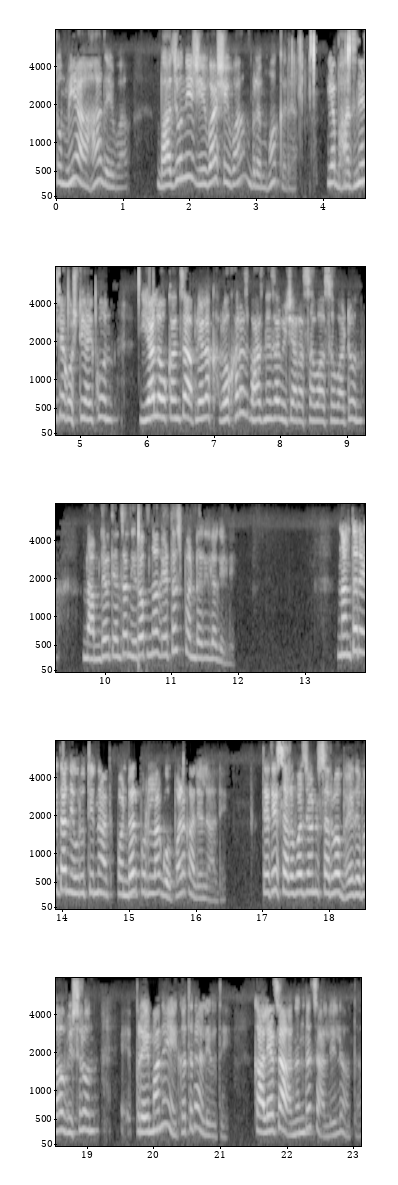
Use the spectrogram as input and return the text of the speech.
तुम्ही आहा देवा. भाजूनी जीवा शिवा ब्रह्म करा. या भाजण्याच्या गोष्टी ऐकून या लोकांचा आपल्याला खरोखरच भाजण्याचा विचार असावा असं वाटून नामदेव त्यांचा निरोप न घेतच पंढरीला गेले. नंतर एकदा निवृत्तीनाथ पंढरपूरला गोपाळ कालेला आले. तेथे सर्वजण सर्व भेदभाव विसरून प्रेमाने एकत्र आले होते. काल्याचा आनंद चाललेला होता.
